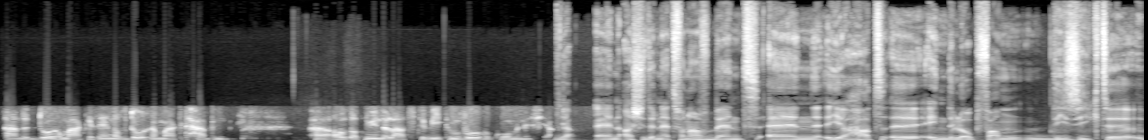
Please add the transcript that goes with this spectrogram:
aan het doormaken zijn of doorgemaakt hebben. Uh, als dat nu in de laatste weken voorgekomen is. Ja. ja, en als je er net vanaf bent en je had uh, in de loop van die ziekte,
